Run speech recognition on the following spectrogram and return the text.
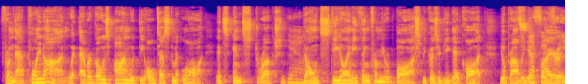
From that point on, whatever goes on with the Old Testament law, it's instruction. Yeah. Don't steal anything from your boss because if you get caught, you'll probably get fired.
